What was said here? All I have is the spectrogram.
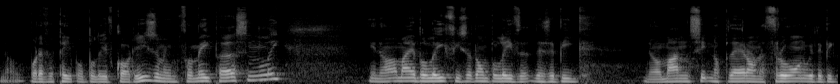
you know whatever people believe God is. I mean, for me personally, you know, my belief is I don't believe that there's a big, you know, a man sitting up there on a throne with a big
